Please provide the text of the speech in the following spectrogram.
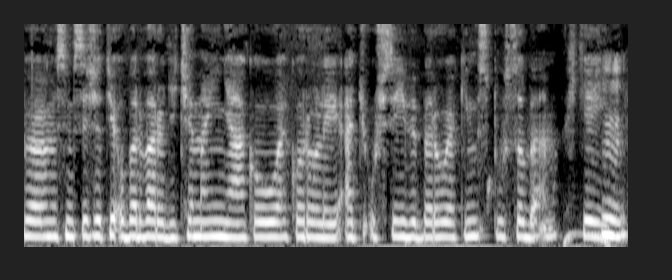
uh, myslím si, že ti oba dva rodiče mají nějakou jako roli, ať už si ji vyberou, jakým způsobem chtějí. Hmm.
